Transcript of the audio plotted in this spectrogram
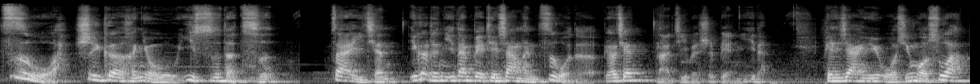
自我啊是一个很有意思的词，在以前，一个人一旦被贴上很自我的标签，那基本是贬义的，偏向于我行我素啊、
